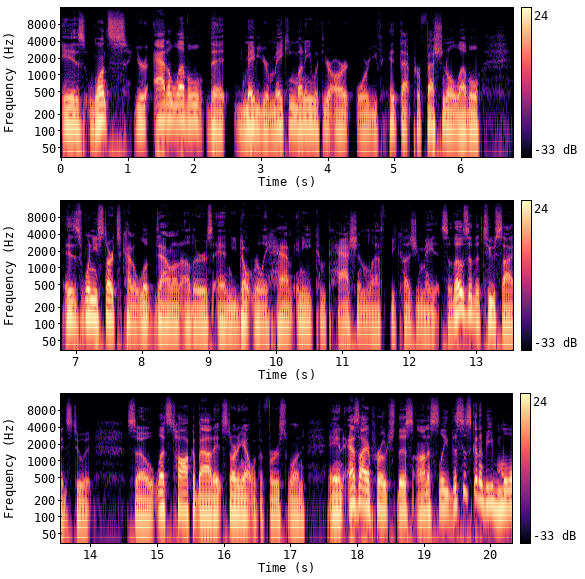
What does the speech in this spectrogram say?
is once you're at a level that maybe you're making money with your art or you've hit that professional level, is when you start to kind of look down on others and you don't really have any compassion left because you made it. So those are the two sides to it. So let's talk about it, starting out with the first one. And as I approach this, honestly, this is going to be more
